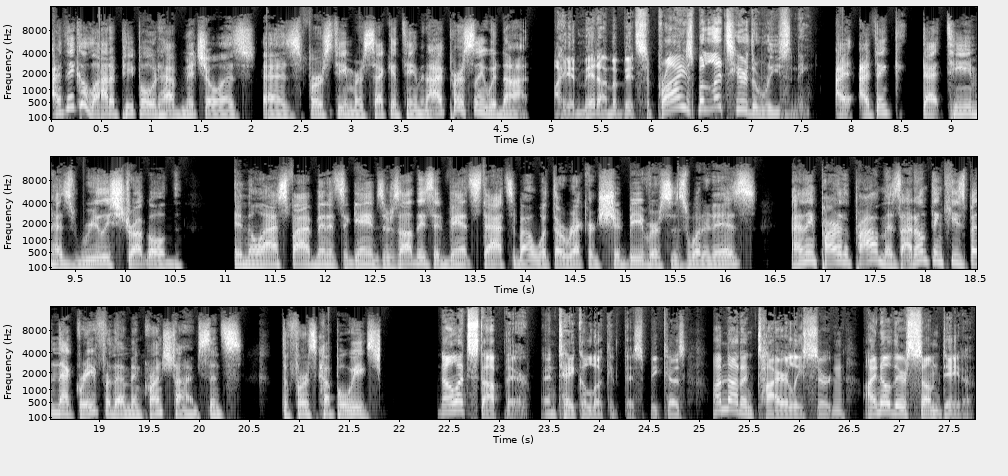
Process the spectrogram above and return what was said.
I think a lot of people would have Mitchell as as first team or second team, and I personally would not. I admit I'm a bit surprised, but let's hear the reasoning. I, I think that team has really struggled in the last five minutes of games. There's all these advanced stats about what their record should be versus what it is. I think part of the problem is I don't think he's been that great for them in crunch time since the first couple weeks. Now let's stop there and take a look at this because I'm not entirely certain. I know there's some data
